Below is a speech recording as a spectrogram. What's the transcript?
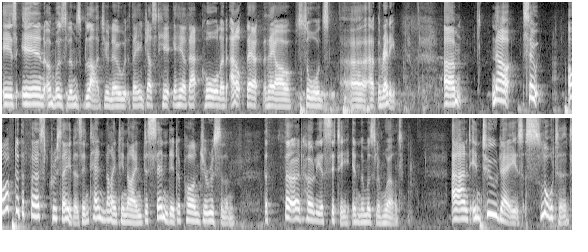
is in a Muslim's blood. You know, they just hear, hear that call, and out there they are, swords uh, at the ready. Um, now, so after the first Crusaders in 1099 descended upon Jerusalem, the third holiest city in the Muslim world, and in two days slaughtered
